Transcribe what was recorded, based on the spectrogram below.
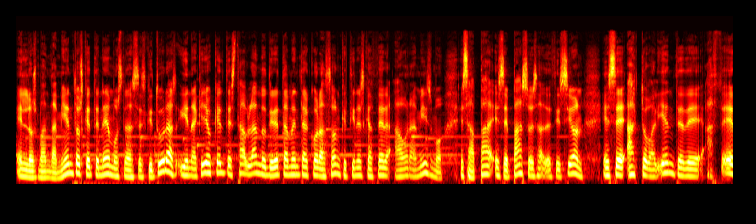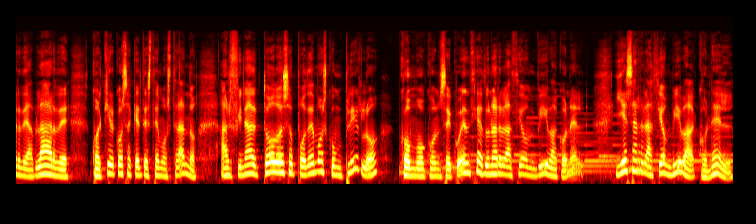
en los mandamientos que tenemos en las escrituras y en aquello que Él te está hablando directamente al corazón que tienes que hacer ahora mismo. Esa ese paso, esa decisión, ese acto valiente de hacer, de hablar, de cualquier cosa que Él te esté mostrando. Al final todo eso podemos cumplirlo como consecuencia de una relación viva con Él. Y esa relación viva con Él,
